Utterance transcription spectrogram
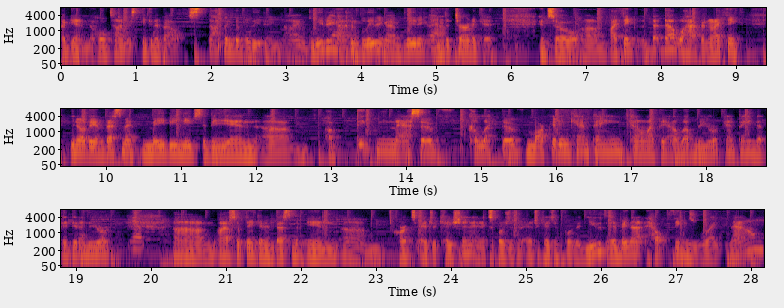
again, the whole time is thinking about stopping the bleeding. I am bleeding, yeah. I'm bleeding, I'm bleeding, yeah. I need a tourniquet. And so um, I think that that will happen. And I think, you know, the investment maybe needs to be in um, a big, massive collective marketing campaign, kind of like the I Love New York campaign that they did in New York. Yep. Um, I also think an investment in um, arts education and exposure to education for the youth. It may not help things right now,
